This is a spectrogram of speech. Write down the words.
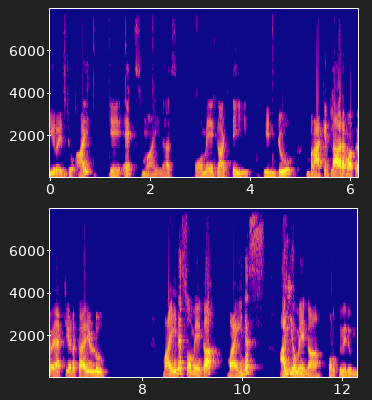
E raise to i k x minus omega t into ബ്രാക്കറ്റിൽ ആരെ മാത്രമേ ആക്ട് ചെയ്യേണ്ട കാര്യമുള്ളൂ? Minus omega minus i omega പുറത്തു വരും.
